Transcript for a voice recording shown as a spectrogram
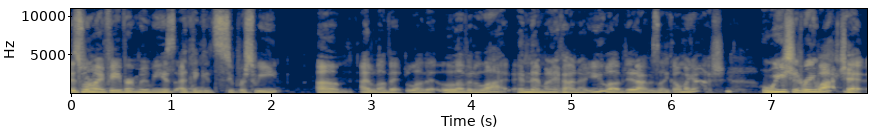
It's one of my favorite movies. I think it's super sweet. Um, I love it, love it, love it a lot. And then when I found out you loved it, I was like, oh my gosh, we should rewatch it.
